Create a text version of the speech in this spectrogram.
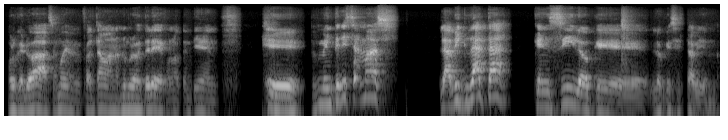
porque lo hacen. Bueno, me faltaban los números de teléfono, no te entiendo. Eh, me interesa más la Big Data que en sí lo que, lo que se está viendo.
